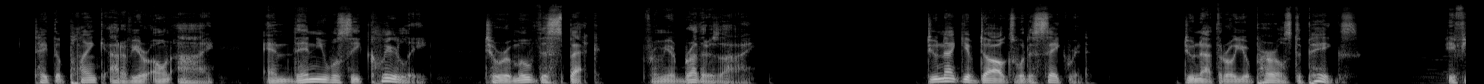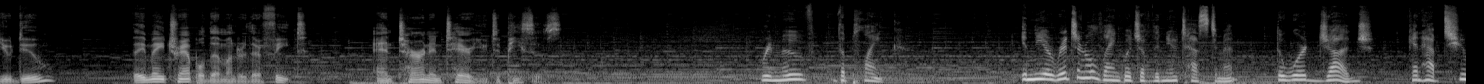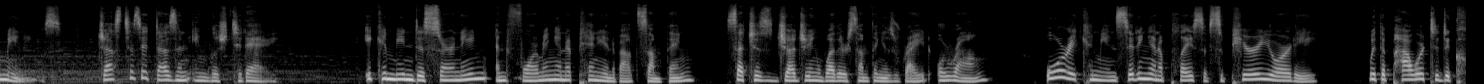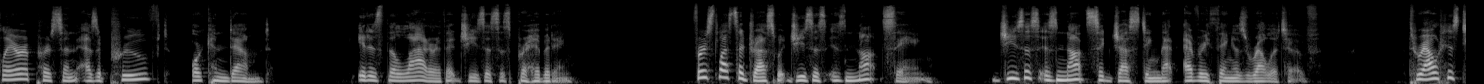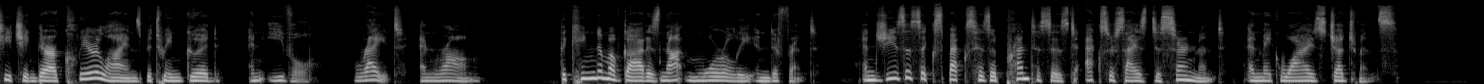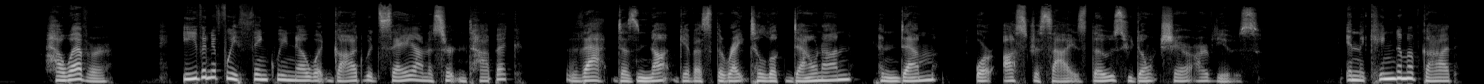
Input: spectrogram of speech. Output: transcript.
take the plank out of your own eye, and then you will see clearly to remove the speck from your brother's eye. Do not give dogs what is sacred. Do not throw your pearls to pigs. If you do, they may trample them under their feet and turn and tear you to pieces. Remove the plank. In the original language of the New Testament, the word judge can have two meanings, just as it does in English today. It can mean discerning and forming an opinion about something, such as judging whether something is right or wrong, or it can mean sitting in a place of superiority with the power to declare a person as approved or condemned. It is the latter that Jesus is prohibiting. First, let's address what Jesus is not saying. Jesus is not suggesting that everything is relative. Throughout his teaching, there are clear lines between good and evil right and wrong. The kingdom of God is not morally indifferent, and Jesus expects his apprentices to exercise discernment and make wise judgments. However, even if we think we know what God would say on a certain topic, that does not give us the right to look down on, condemn, or ostracize those who don't share our views. In the kingdom of God,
